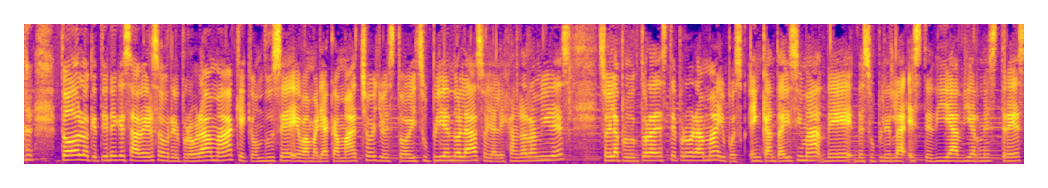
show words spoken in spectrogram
todo lo que tiene que saber sobre el programa que conduce Eva María Camacho. Yo estoy supliéndola, soy Alejandra Ramírez, soy la productora de este programa y pues encantadísima de, de suplirla este día, viernes 3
